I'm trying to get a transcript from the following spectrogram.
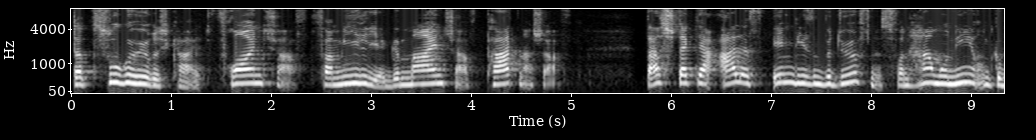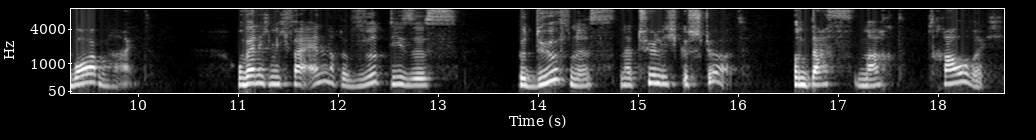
Dazugehörigkeit, Freundschaft, Familie, Gemeinschaft, Partnerschaft. Das steckt ja alles in diesem Bedürfnis von Harmonie und Geborgenheit. Und wenn ich mich verändere, wird dieses Bedürfnis natürlich gestört. Und das macht traurig.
